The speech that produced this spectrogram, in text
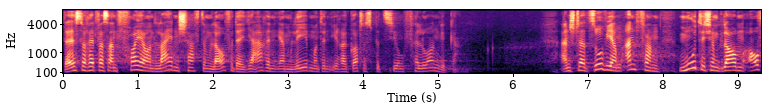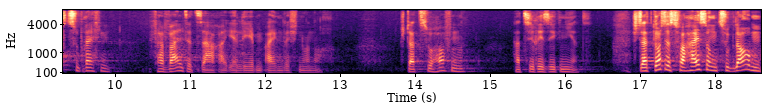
Da ist doch etwas an Feuer und Leidenschaft im Laufe der Jahre in ihrem Leben und in ihrer Gottesbeziehung verloren gegangen. Anstatt so wie am Anfang mutig im Glauben aufzubrechen, verwaltet Sarah ihr Leben eigentlich nur noch. Statt zu hoffen, hat sie resigniert. Statt Gottes Verheißungen zu glauben,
